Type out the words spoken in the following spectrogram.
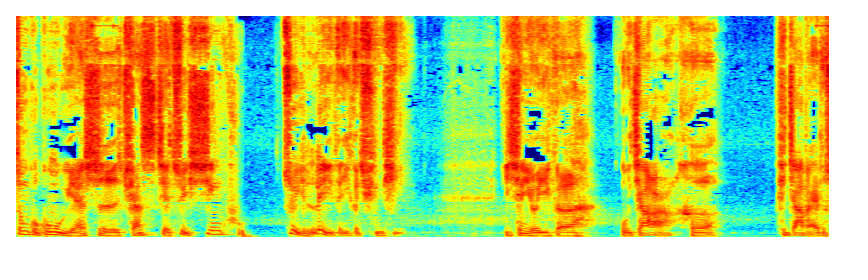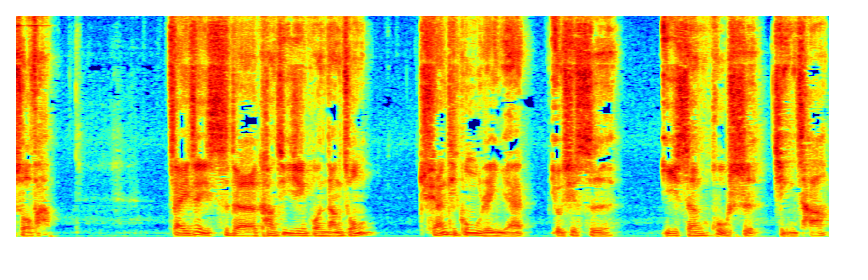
中国公务员是全世界最辛苦、最累的一个群体。以前有一个“五加二”和“黑加白”的说法。在这一次的抗击疫情过程当中，全体公务人员，尤其是医生、护士、警察、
